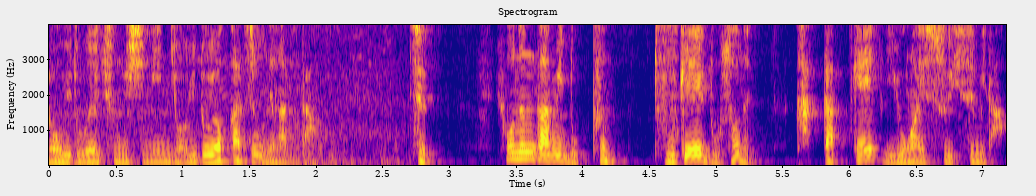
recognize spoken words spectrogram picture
여의도의 중심인 여의도역까지 운행합니다. 즉, 효능감이 높은 두 개의 노선을 가깝게 이용할 수 있습니다.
